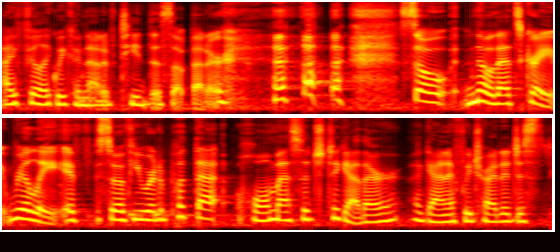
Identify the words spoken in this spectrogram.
I feel like we could not have teed this up better. so, no, that's great. Really. If so if you were to put that whole message together, again, if we try to just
